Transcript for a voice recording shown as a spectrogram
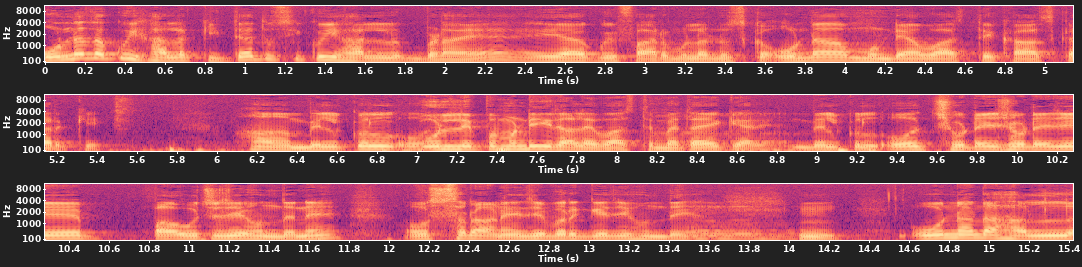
ਉਹਨਾਂ ਦਾ ਕੋਈ ਹੱਲ ਕੀਤਾ? ਤੁਸੀਂ ਕੋਈ ਹੱਲ ਬਣਾਇਆ ਜਾਂ ਕੋਈ ਫਾਰਮੂਲਾ ਨੁਸਖਾ ਉਹਨਾਂ ਮੁੰਡਿਆਂ ਵਾਸਤੇ ਖਾਸ ਕਰਕੇ? ਹਾਂ ਬਿਲਕੁਲ ਉਹ- ਕੂਲ ਲਿਪ ਮੰਡੀਰ ਵਾਲੇ ਵਾਸਤੇ ਮੈਂ ਤਾਂ ਇਹ ਕਹਿ ਰਿਹਾ। ਬਿਲਕੁਲ ਉਹ ਛੋਟੇ ਛੋਟੇ ਜੇ ਪਾਊਚ ਜੇ ਹੁੰਦੇ ਨੇ ਉਹ ਸਰਾਣੇ ਜੇ ਵਰਗੇ ਜੇ ਹੁੰਦੇ ਆ। ਹੂੰ ਉਹਨਾਂ ਦਾ ਹੱਲ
